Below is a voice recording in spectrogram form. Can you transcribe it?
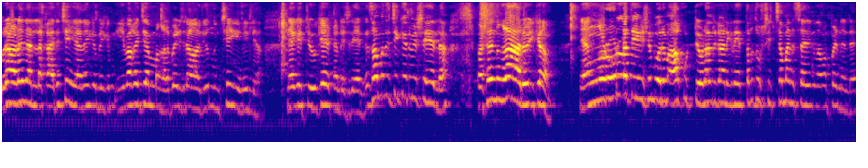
ഒരാൾ നല്ല കാര്യം ചെയ്യാൻ നിൽക്കുമ്പോഴേക്കും ഈ വക ജന്മങ്ങളെ പേടിച്ചിട്ട് ആരും ഒന്നും ചെയ്യണില്ല. നെഗറ്റീവ് കേൾക്കേണ്ട ശരി. എന്നെ സംബന്ധിച്ചൊക്കെ ഒരു വിഷയമല്ല പക്ഷേ നിങ്ങൾ ആലോചിക്കണം. ഞങ്ങളോടുള്ള ദേഷ്യം പോലും ആ കുട്ടിയോട് അവർ കാണിക്കുന്നത് എത്ര ദുഷിച്ച മനസ്സായിരിക്കും നമ്മൾ പെണ്ണിന്റെ.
